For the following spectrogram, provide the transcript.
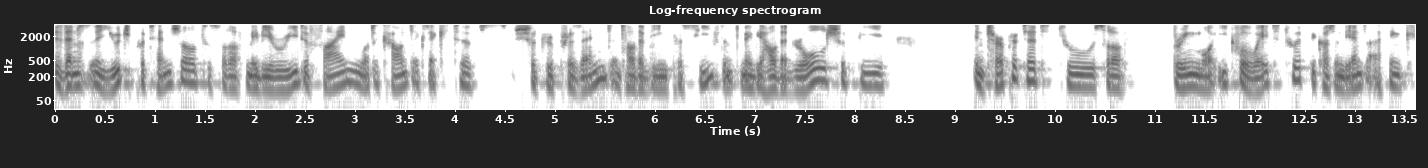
is there not a huge potential to sort of maybe redefine what account executives should represent and how they're being perceived and maybe how that role should be interpreted to sort of bring more equal weight to it? Because in the end i think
